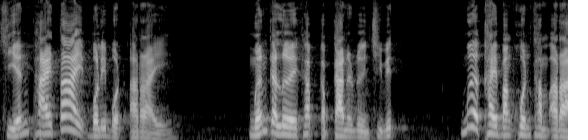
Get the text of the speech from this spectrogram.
เขียนภายใต้บริบทอะไร เหมือนกันเลยครับกับการดำเนินชีวิต เมื่อใครบางคนทำอะไร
